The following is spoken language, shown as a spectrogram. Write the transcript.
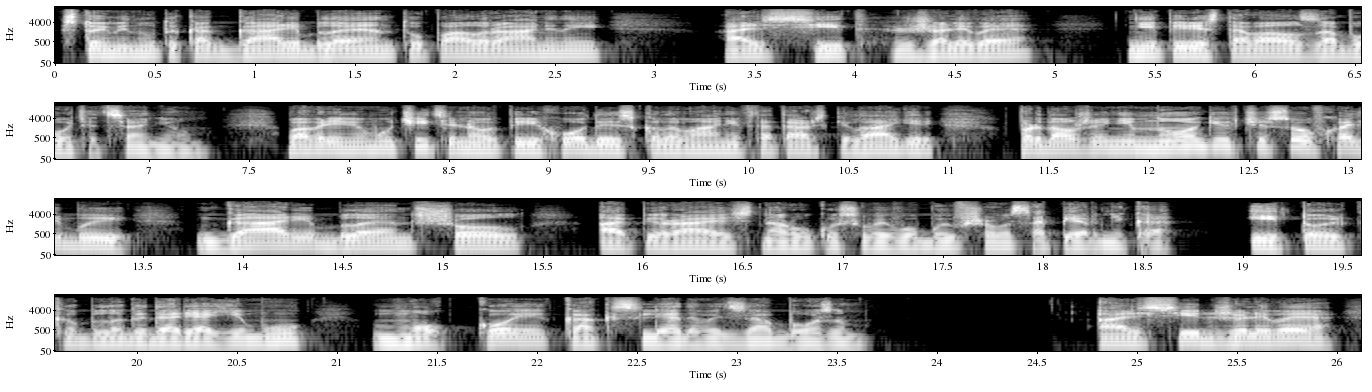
С той минуты, как Гарри Бленд упал раненый, Альсид Жалеве не переставал заботиться о нем. Во время мучительного перехода из Колывани в татарский лагерь в продолжении многих часов ходьбы Гарри Бленд шел, опираясь на руку своего бывшего соперника, и только благодаря ему мог кое-как следовать за обозом. Альсид Жалеве —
